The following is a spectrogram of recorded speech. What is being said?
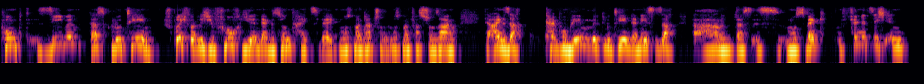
Punkt 7, das Gluten. Sprichwörtliche Fluch hier in der Gesundheitswelt, muss man, schon, muss man fast schon sagen. Der eine sagt, kein Problem mit Gluten. Der nächste sagt, ah, das ist, muss weg. Findet sich in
